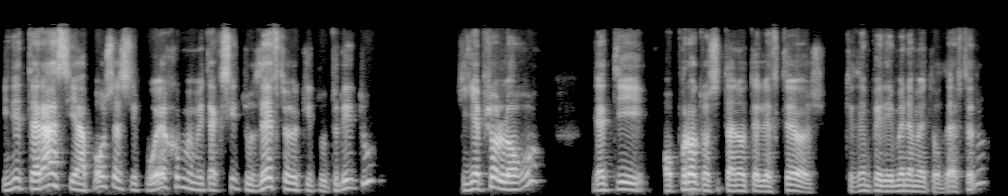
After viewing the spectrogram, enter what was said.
είναι τεράστια απόσταση που έχουμε μεταξύ του δεύτερου και του τρίτου και για ποιο λόγο, γιατί ο πρώτος ήταν ο τελευταίος και δεν περιμέναμε το δεύτερο,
